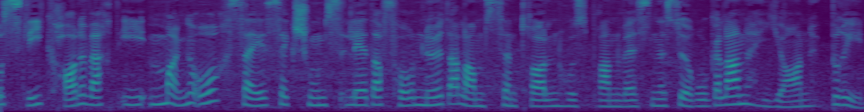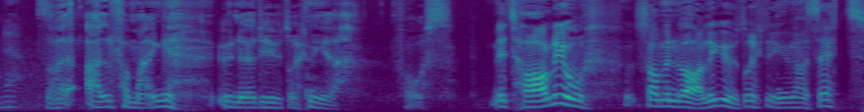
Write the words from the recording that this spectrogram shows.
Og slik har det vært i mange år, sier seksjonsleder for nødalarmsentralen hos brannvesenet Sør-Rogaland, Jan Bryne. Det er altfor mange unødige utrykninger for oss. Vi tar det jo som en vanlig utrykning uansett,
